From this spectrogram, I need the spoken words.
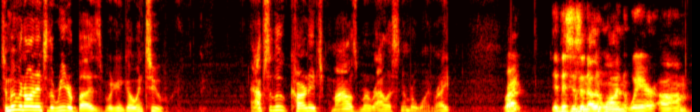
So moving on into the reader buzz, we're going to go into Absolute Carnage Miles Morales number one, right? Right. This is another one where, um,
